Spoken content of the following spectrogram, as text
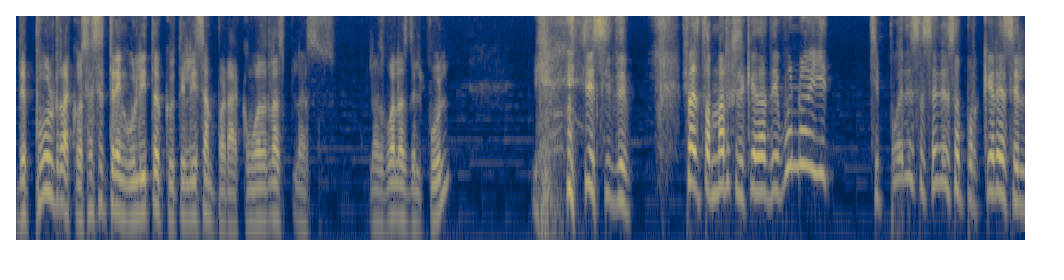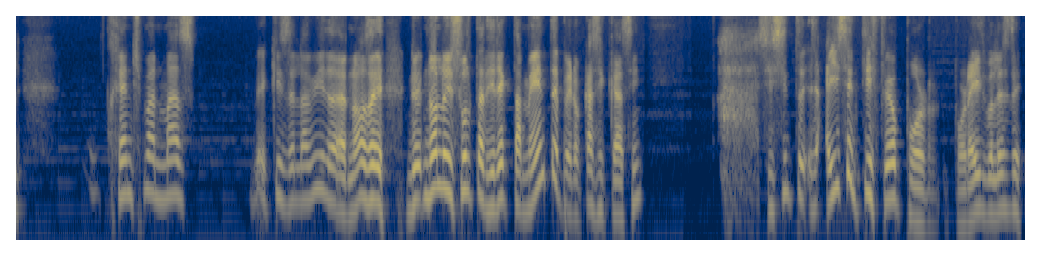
de pool rack, o sea, ese triangulito que utilizan para acomodar las, las, las bolas del pool. Y así de, hasta Mark se queda de, bueno, y si puedes hacer eso porque eres el henchman más X de la vida, ¿no? no, lo insulta directamente, pero casi, casi. Ah, sí siento, ahí sentí feo por, por es de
